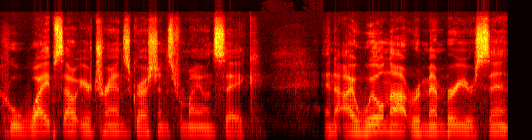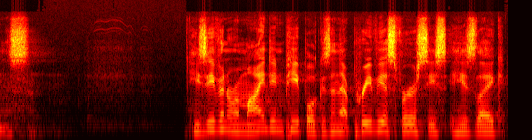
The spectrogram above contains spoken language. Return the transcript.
who wipes out your transgressions for my own sake, and I will not remember your sins. He's even reminding people, because in that previous verse, he's, he's like,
